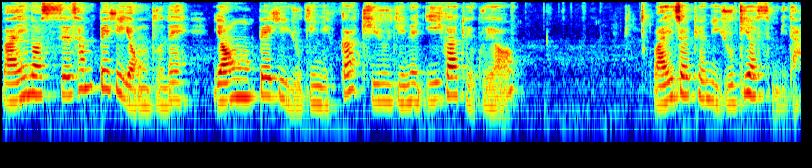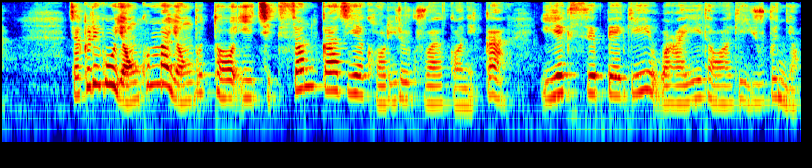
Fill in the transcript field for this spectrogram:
마이너스 3 빼기 0분의 0 빼기 6이니까 기울기는 2가 되고요. y절편이 6이었습니다. 자, 그리고 0,0부터 이 직선까지의 거리를 구할 거니까 2x 빼기 y 더하기 6은 0.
